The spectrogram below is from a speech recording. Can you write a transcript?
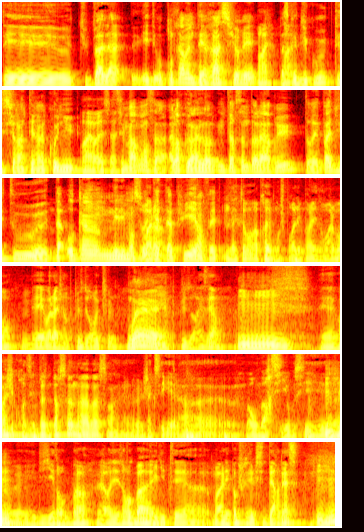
T'es, euh, tu vas la, et au contraire même, t'es rassuré Ouais, parce ouais. que du coup, t'es sur un terrain connu. Ouais, ça. C'est marrant ça. Alors qu'une personne dans la rue, t'aurais pas du tout, euh, t'as aucun élément sur Voilà. lequel t'appuyer en fait. Exactement. Après, bon, je pourrais aller parler normalement, mais voilà, j'ai un peu plus de recul. Ouais. un peu plus de réserve. Mmh. Mais ouais, j'ai croisé plein de personnes à Havas. hein. Euh, Jacques Seguela, euh, Omar Sy aussi, Mhm. euh, Didier Drogba. Alors Didier Drogba, il était... euh, moi, à l'époque, je faisais le site d'Ernest, Mhm.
